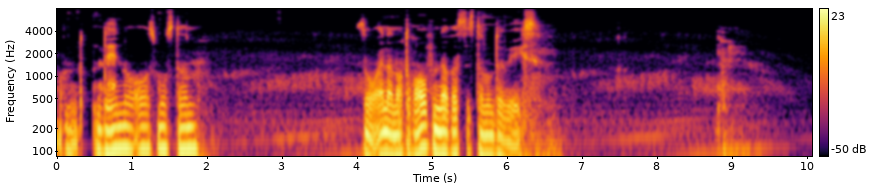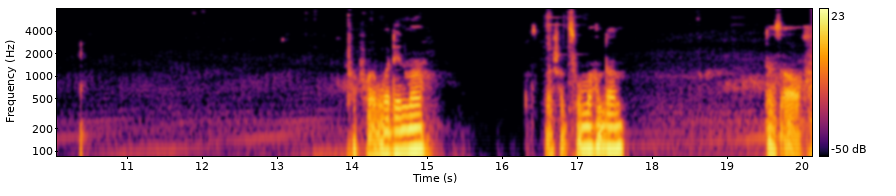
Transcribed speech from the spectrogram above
Und den noch ausmustern. So, einer noch drauf und der Rest ist dann unterwegs. Verfolgen wir den mal. Das können wir schon zumachen dann. Das auch.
